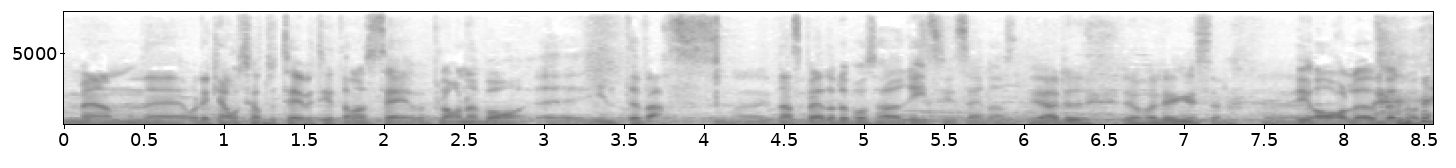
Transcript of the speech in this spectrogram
Men, eh, och det kan också att tv-tittarna ser, planen var eh, inte vass. Nej. När spelade du på så här risig senast? Ja du, det var länge sedan. I Arlöv eller något?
